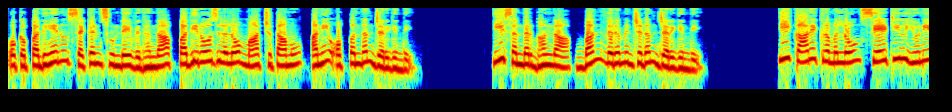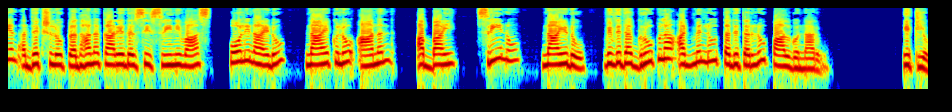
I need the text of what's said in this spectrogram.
ఒక పదిహేను సెకండ్స్ ఉండే విధంగా పది రోజులలో మార్చుతాము అని ఒప్పందం జరిగింది. ఈ సందర్భంగా బంద్ విరమించడం జరిగింది. ఈ కార్యక్రమంలో సేటియు యూనియన్ అధ్యక్షులు ప్రధాన కార్యదర్శి శ్రీనివాస్ పోలినాయుడు నాయకులు ఆనంద్ అబ్బాయి శ్రీను నాయుడు వివిధ గ్రూపుల అడ్మిన్లు తదితరులు పాల్గొన్నారు. ఇట్లు.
